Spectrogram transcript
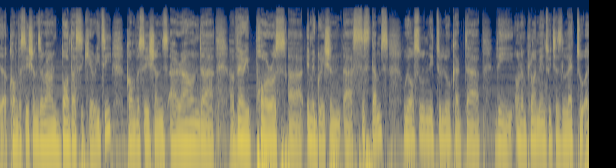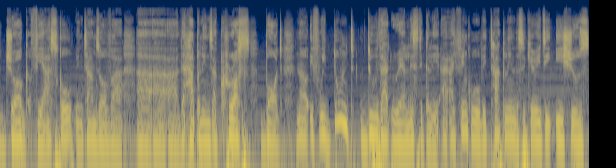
uh conversations around border security, conversations around uh, very porous uh, immigration systems. We also need to look at the unemployment, which has led to a drug fiasco in terms of the happenings across board. Now, if we don't do that realistically, I, I think we'll be tackling the security issues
